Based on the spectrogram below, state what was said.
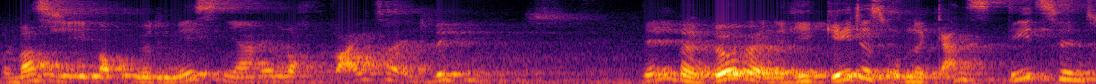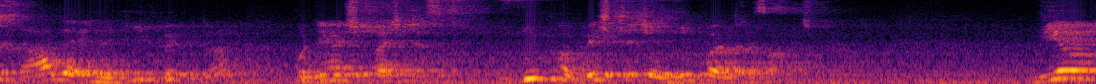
und was sich eben auch über die nächsten Jahre noch weiterentwickeln wird. Denn bei Bürgerenergie geht es um eine ganz dezentrale Energiewende und dementsprechend ist es super wichtig und super interessant. Wir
